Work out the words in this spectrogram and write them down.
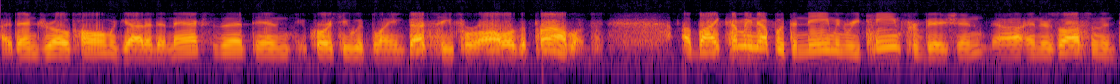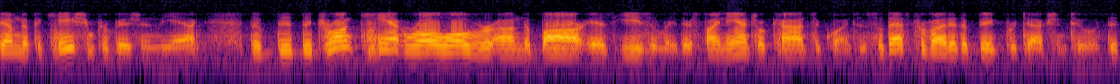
I then drove home and got in an accident, and of course, he would blame Betsy for all of the problems uh, by coming up with the name and retain provision, uh, and there's also an indemnification provision in the Act, the, the, the, drunk can't roll over on the bar as easily. There's financial consequences. So that's provided a big protection to it,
